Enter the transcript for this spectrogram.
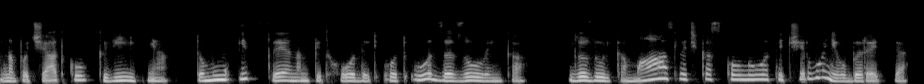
на початку квітня. Тому і це нам підходить. От-от зозуленька, зозулька масличка сколотить, червоні обереться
